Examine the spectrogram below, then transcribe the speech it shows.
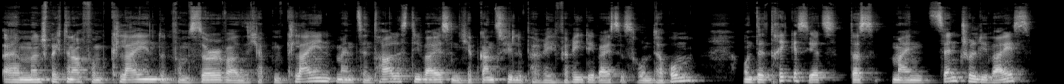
Ähm, man spricht dann auch vom Client und vom Server. Also ich habe einen Client, mein zentrales Device und ich habe ganz viele Peripherie-Devices rundherum. Und der Trick ist jetzt, dass mein Central Device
